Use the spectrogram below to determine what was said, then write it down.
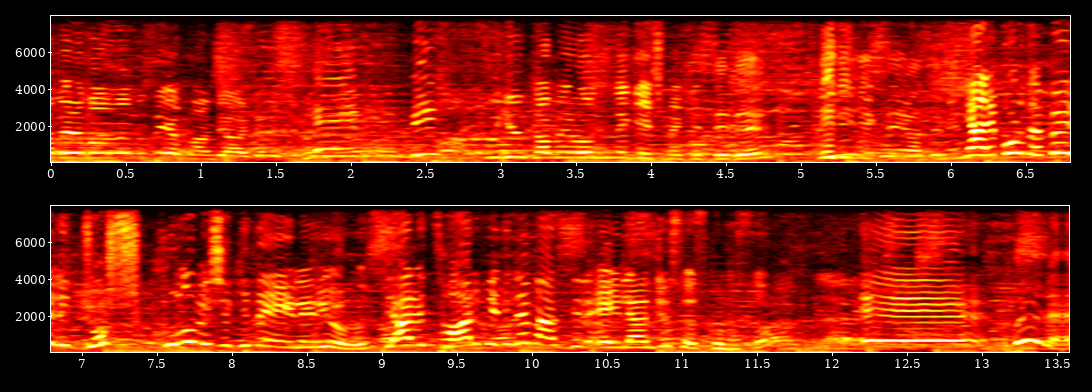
kameramanlığımızı yapan bir arkadaşımız. Ee, Bugün kamera önüne geçmek istedi. Ne diyeceksin Yasemin? yani burada böyle coşkulu bir şekilde eğleniyoruz. Yani tarif edilemez bir eğlence söz konusu. Ee, böyle.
